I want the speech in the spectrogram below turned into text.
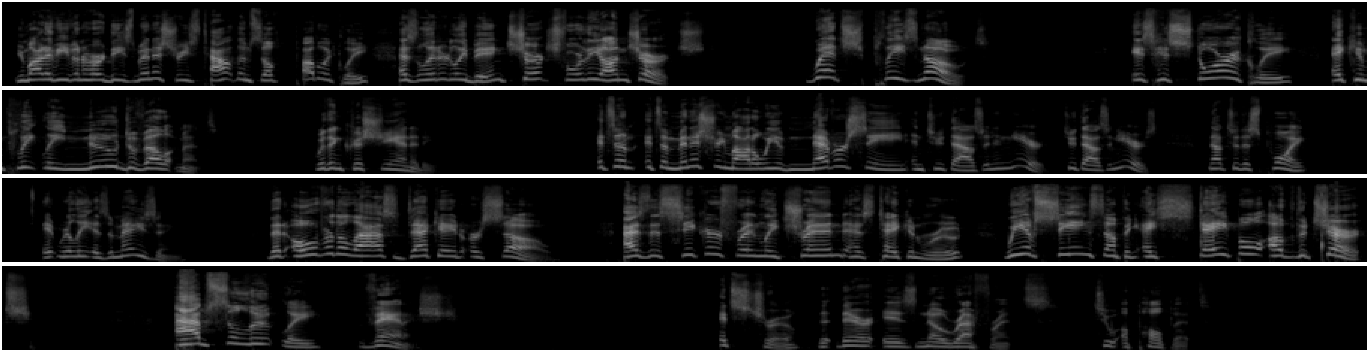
You might have even heard these ministries tout themselves publicly as literally being church for the unchurched, which, please note, is historically a completely new development within Christianity. It's a, it's a ministry model we have never seen in 2,000 years, 2,000 years. Now, to this point, it really is amazing that over the last decade or so, as this seeker friendly trend has taken root, we have seen something, a staple of the church, absolutely vanish. It's true that there is no reference to a pulpit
